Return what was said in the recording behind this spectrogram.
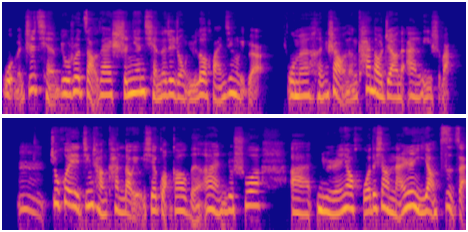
我们之前，比如说早在十年前的这种娱乐环境里边。我们很少能看到这样的案例，是吧？嗯，就会经常看到有一些广告文案，就说啊，女人要活得像男人一样自在，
